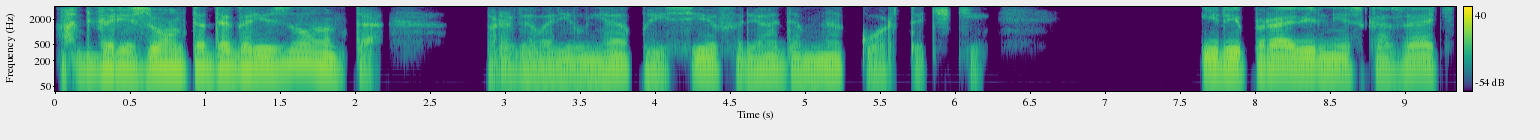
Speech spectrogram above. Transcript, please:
от горизонта до горизонта, — проговорил я, присев рядом на корточки или, правильнее сказать,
